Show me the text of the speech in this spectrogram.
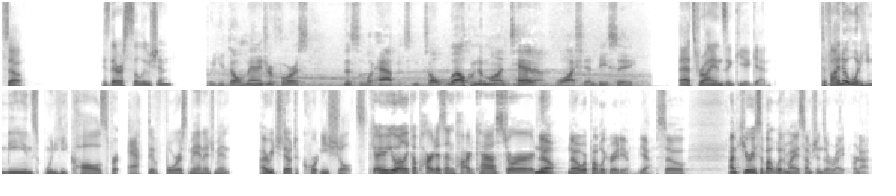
So, is there a solution? When you don't manage your forest, this is what happens. So, welcome to Montana, Washington, D.C. That's Ryan Zinke again. To find out what he means when he calls for active forest management, I reached out to Courtney Schultz. Are you like a partisan podcast or? No, no, we're public radio. Yeah. So I'm curious about whether my assumptions are right or not.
